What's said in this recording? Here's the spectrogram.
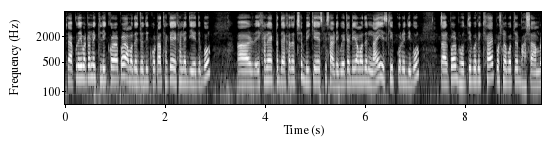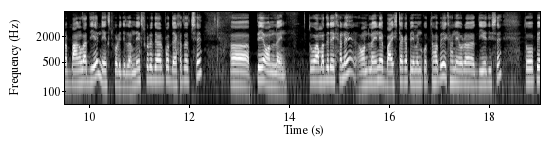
তো অ্যাপ্লাই বাটনে ক্লিক করার পর আমাদের যদি কোটা থাকে, এখানে দিয়ে দেব। আর এখানে একটা দেখা যাচ্ছে বিকেএসপি সার্টিফিকেট এটি আমাদের নাই স্কিপ করে দিব। তারপর ভর্তি পরীক্ষায় প্রশ্নপত্রের ভাষা, আমরা বাংলা দিয়ে নেক্সট করে দিলাম। নেক্সট করে দেওয়ার পর দেখা যাচ্ছে পে অনলাইন তো আমাদের এখানে অনলাইনে বাইশ টাকা পেমেন্ট করতে হবে, এখানে ওরা দিয়ে দিছে। তো পে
